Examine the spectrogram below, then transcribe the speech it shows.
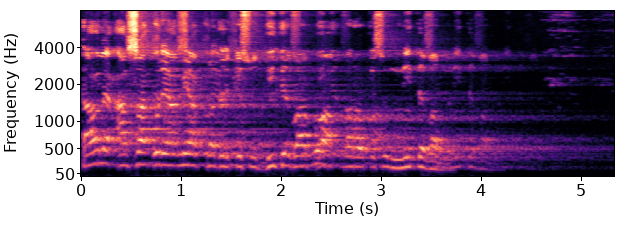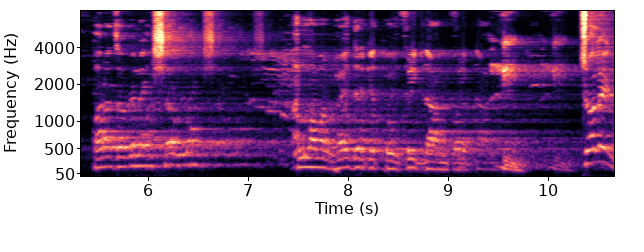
তাহলে আশা করি আমি আপনাদের কিছু দিতে পারব, আপনারাও কিছু নিতে পারব পারা যাবে না ইনশাআল্লাহ। আল্লাহ আমার ভাইদেরকে তৌফিক দান করে। চলেন,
